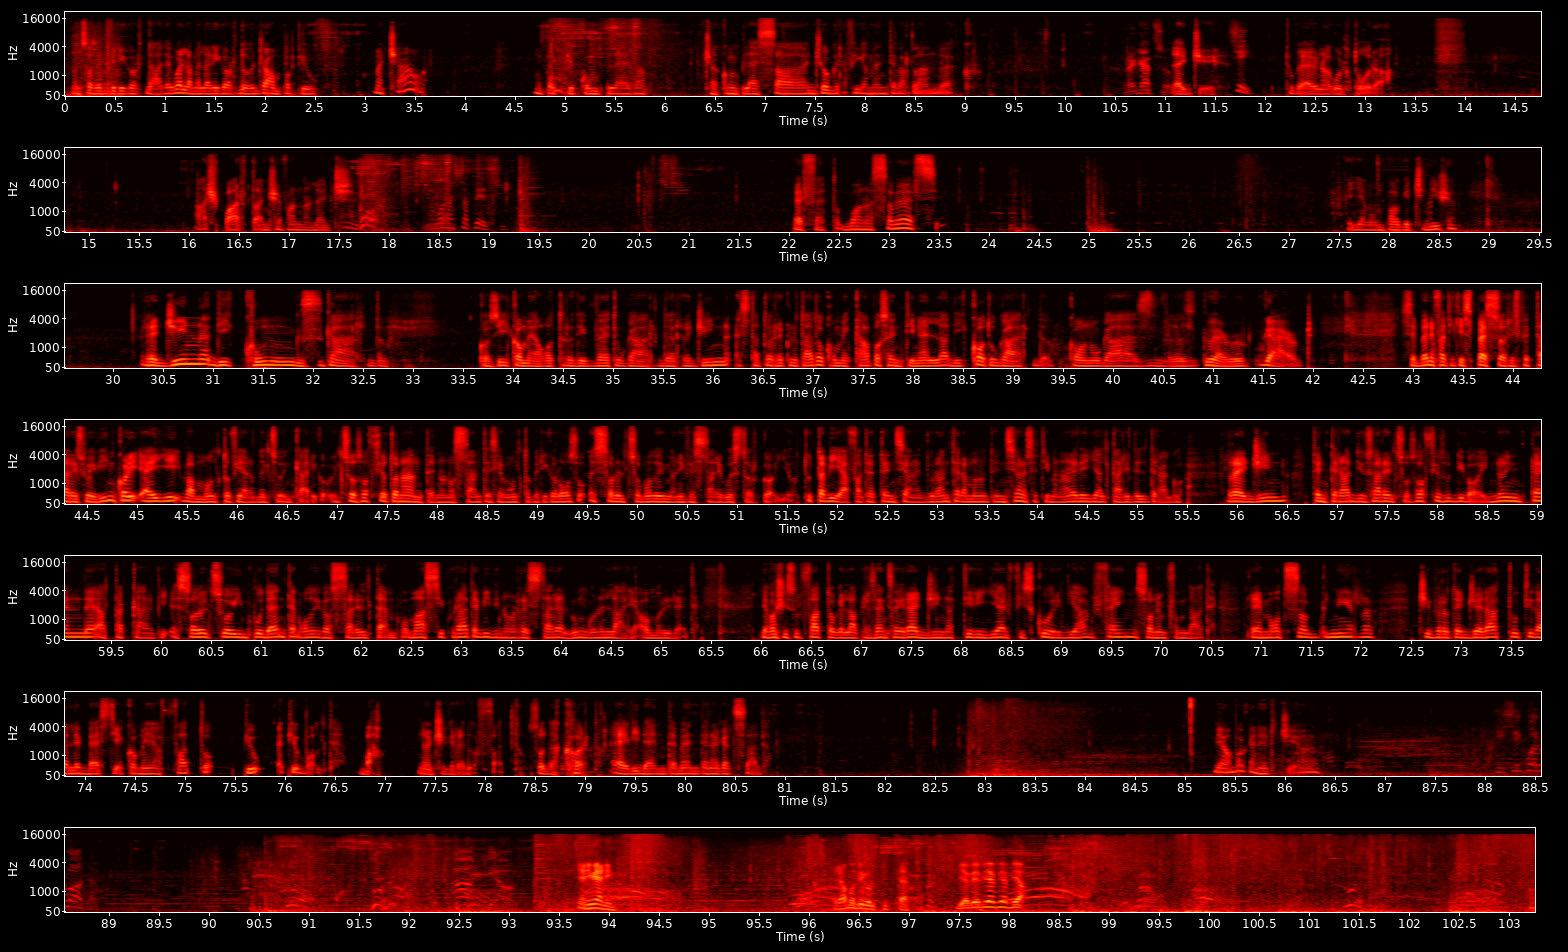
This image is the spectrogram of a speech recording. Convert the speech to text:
Non so se vi ricordate, quella me la ricordo già un po' più. Ma ciao! Un po' più completa. Cioè complessa geograficamente parlando, ecco. Ragazzo, Leggi, Sì, tu che hai una cultura. A Sparta non ci fanno leggi. buona a sapersi. Perfetto, buono a sapersi. Vediamo un po' che ci dice. Regin di Kungsgard. Così come Otro di Vetugard, Regin è stato reclutato come capo sentinella di Kotugard, Konugard. Sebbene fatichi spesso a rispettare i suoi vincoli, egli va molto fiero del suo incarico. Il suo soffio tonante, nonostante sia molto pericoloso, è solo il suo modo di manifestare questo orgoglio. Tuttavia, fate attenzione, durante la manutenzione settimanale degli altari del drago, Regin tenterà di usare il suo soffio su di voi, non intende attaccarvi, è solo il suo impudente modo di passare il tempo, ma assicuratevi di non restare a lungo nell'aria o morirete. Le voci sul fatto che la presenza di Regin attiri gli elfi scuri di Alfheim sono infondate. Re Mozognir ci proteggerà tutti dalle bestie come ha fatto più e più volte. Bah, non ci credo affatto, sono d'accordo, è evidentemente una cazzata. Abbiamo poca energia. eh. Ti seguo a ruota. Vieni, vieni. Speriamo di colpire te. Via, via, via, via, via.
